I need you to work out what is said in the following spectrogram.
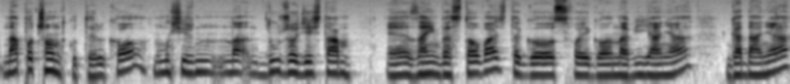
na początku tylko no musisz dużo gdzieś tam e, zainwestować tego swojego nawijania, gadania,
